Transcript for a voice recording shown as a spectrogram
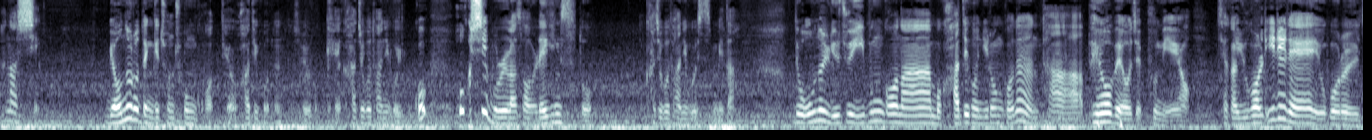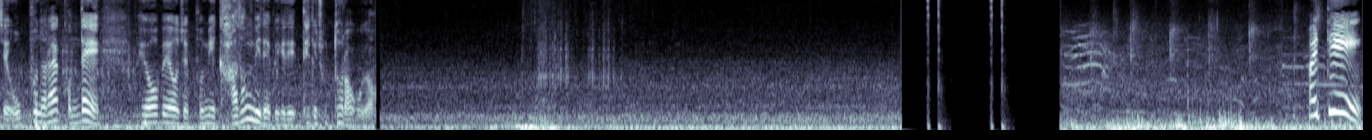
하나씩 면으로 된 게 전 좋은 것 같아요. 가디건은 그래서 이렇게 가지고 다니고 있고 혹시 몰라서 레깅스도 가지고 다니고 있습니다. 근데 오늘 유주 입은 거나 뭐 가디건 이런 거는 다 베어베어 제품이에요. 제가 6월 1일에 이거를 이제 오픈을 할 건데 베어베어 제품이 가성비 대비 되게 좋더라고요. 화이팅!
